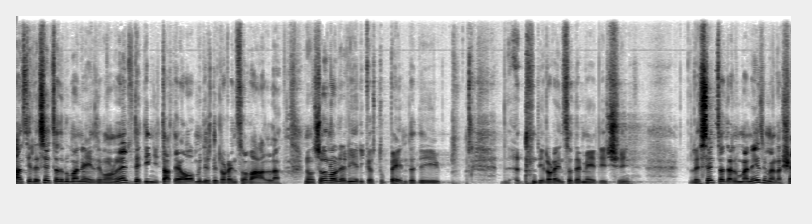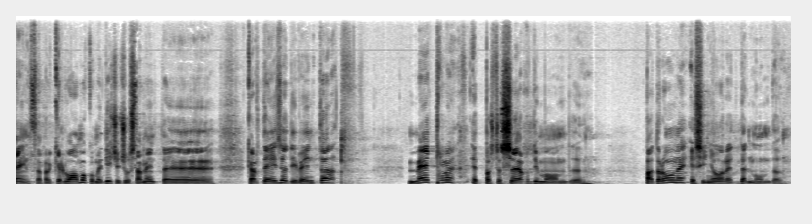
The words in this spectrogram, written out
Anzi, l'essenza dell'umanesimo non è il De Dignitate Hominis di Lorenzo Valla, non sono le liriche stupende di, di Lorenzo De Medici. L'essenza dell'umanesimo è la scienza, perché l'uomo, come dice giustamente Cartesio, diventa maître et possesseur du monde, padrone e signore del mondo.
